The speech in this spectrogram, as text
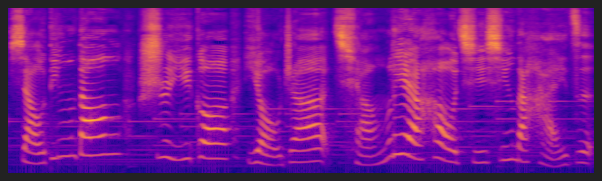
小叮当是一个有着强烈好奇心的孩子，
